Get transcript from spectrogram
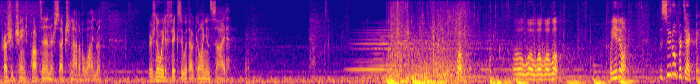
Pressure change popped an intersection out of alignment. There's no way to fix it without going inside. Whoa. Whoa, whoa, whoa, whoa, whoa. What are you doing? The suit will protect me,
